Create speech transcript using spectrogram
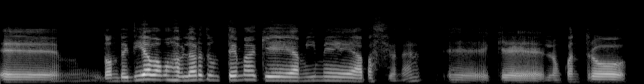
eh, donde hoy día vamos a hablar de un tema que a mí me apasiona, eh, que lo encuentro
